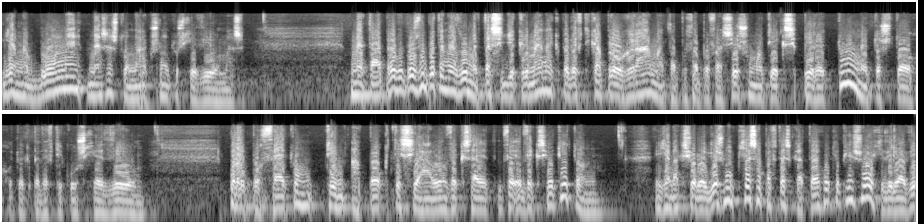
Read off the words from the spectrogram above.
για να μπουν μέσα στον άξονα του σχεδίου μας. Μετά πρέπει οπωσδήποτε να δούμε τα συγκεκριμένα εκπαιδευτικά προγράμματα που θα αποφασίσουμε ότι εξυπηρετούν το στόχο του εκπαιδευτικού σχεδίου προϋποθέτουν την απόκτηση άλλων δεξιοτήτων για να αξιολογήσουμε ποιες από αυτές κατέχω και ποιες όχι. Δηλαδή,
